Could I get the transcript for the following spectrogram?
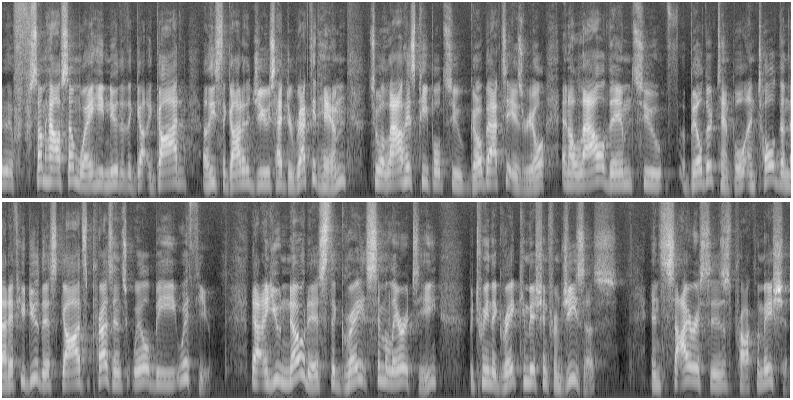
uh, somehow, some way, he knew that the God, at least the God of the Jews, had directed him to allow his people to go back to Israel and allow them to build their temple, and told them that if you do this, God's presence will be with you. Now, you notice the great similarity between the Great Commission from Jesus and Cyrus's proclamation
